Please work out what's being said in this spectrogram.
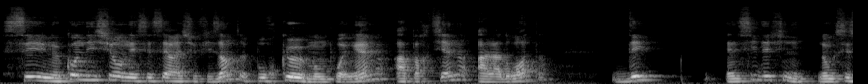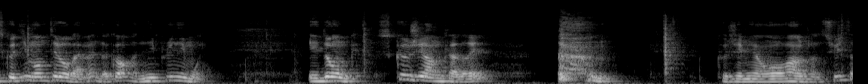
c'est une condition nécessaire et suffisante pour que mon point M appartienne à la droite D ainsi définie. Donc c'est ce que dit mon théorème, d'accord? Ni plus ni moins. Et donc, ce que j'ai encadré, que j'ai mis en orange ensuite,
